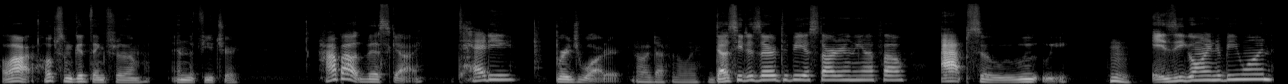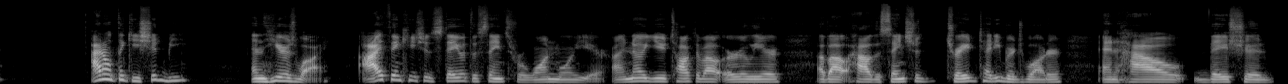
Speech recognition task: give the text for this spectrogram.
a lot. Hope some good things for them in the future. How about this guy, Teddy Bridgewater? Oh, definitely. Does he deserve to be a starter in the NFL? Absolutely. Hmm. Is he going to be one? I don't think he should be. And here's why. I think he should stay with the Saints for one more year. I know you talked about earlier about how the Saints should trade Teddy Bridgewater and how they should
